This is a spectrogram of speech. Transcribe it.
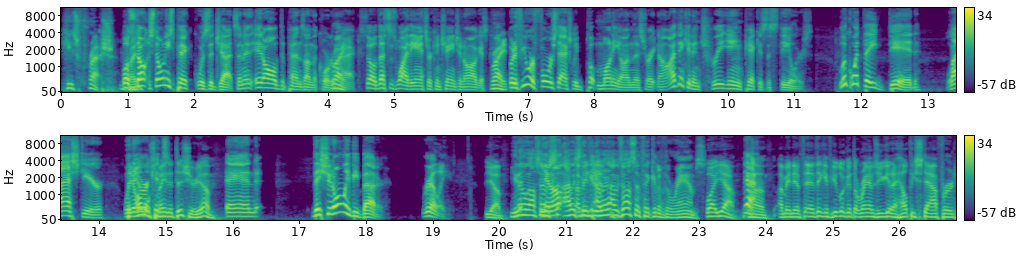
he's fresh. Well, right? Sto- Stoney's pick was the Jets, and it, it all depends on the quarterback. So this is why the answer can change in August. Right. But if you were forced to actually put money on this right now, I think an intriguing pick is the Steelers. Look what they did last year when they they, were almost cons- made it this year. Yeah, and they should only be better, really. yeah. You know who else? I You was, know, I was I mean, thinking. I do was, I was also thinking of the Rams. Well, yeah, Yeah. Uh, I mean, if I think if you look at the Rams, you get a healthy Stafford,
